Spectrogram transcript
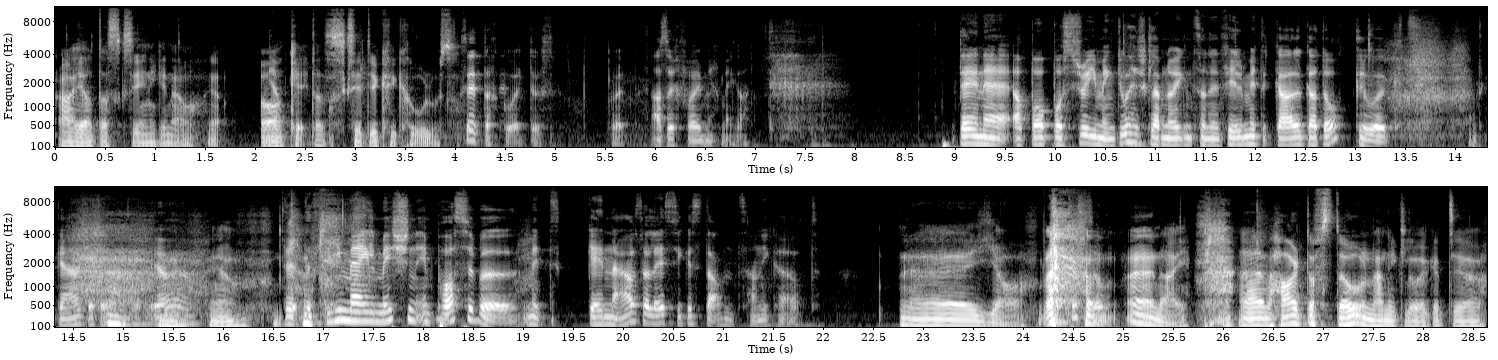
Ah ja, das sehe ich genau. Ja. Ja. Okay, das sieht wirklich cool aus. sieht doch gut aus. Gut. Also ich freue mich mega. Dann, äh, apropos Streaming, du hast glaube ich noch irgendeinen Film mit Gal Gadot geschaut. Oder Gal Gadot, ja. Ja. The, the Female Mission Impossible mit genauso lässigen Stunts, habe ich gehört. Äh, ja. so? äh, nein. Ähm, Heart of Stone habe ich geschaut, ja.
